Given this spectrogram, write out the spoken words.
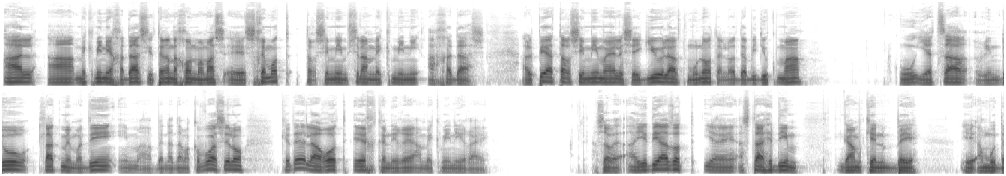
על ה Mac Mini החדש, יותר נכון ממש אה, סכמות תרשימים של ה Mac Mini החדש. על פי התרשימים האלה שהגיעו אליו, תמונות, אני לא יודע בדיוק מה, הוא יצר רינדור תלת ממדי עם הבן אדם הקבוע שלו, כדי להראות איך כנראה ה Mac Mini ייראה. עכשיו, הידיעה הזאת אה, עשתה הדים גם כן בעמוד,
